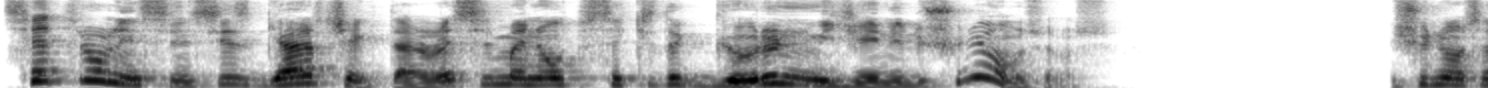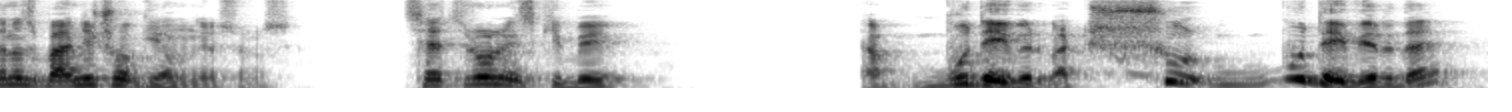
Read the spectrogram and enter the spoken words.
Seth Rollins'in siz gerçekten WrestleMania 38'de görünmeyeceğini düşünüyor musunuz? düşünüyorsanız bence çok yanılıyorsunuz. Seth Rollins gibi ya bu devir bak şu bu devirde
